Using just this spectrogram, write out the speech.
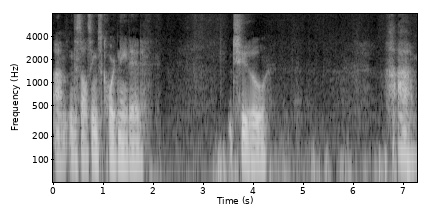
Um, this all seems coordinated to um,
